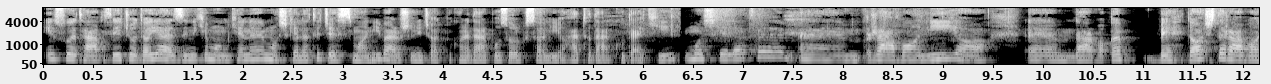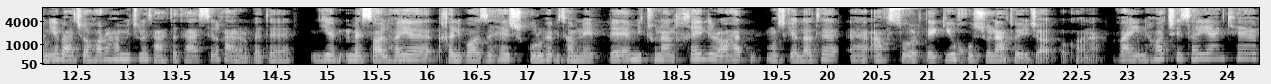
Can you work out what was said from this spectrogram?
این سوء تغذیه جدای از اینی که ممکنه مشکلات جسمانی براشون ایجاد بکنه در بزرگسالی یا حتی در کودکی. مشکلات روانی یا در واقع بهداشت روانی بچه ها رو هم می‌تونه تحت تاثیر قرار بده. یه مثال های خیلی واضحش گروه ویتامین B می‌تونن خیلی راحت مشکلات افسردگی و خشونت رو ایجاد بکنن. و اینها چیزهایی که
